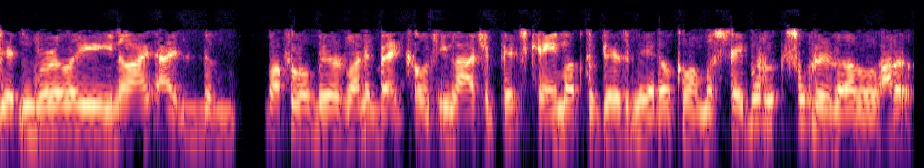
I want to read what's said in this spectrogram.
didn't really, you know, I, I the Buffalo Bills running back coach Elijah Pitts came up to visit me at Oklahoma State, but so did a lot of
